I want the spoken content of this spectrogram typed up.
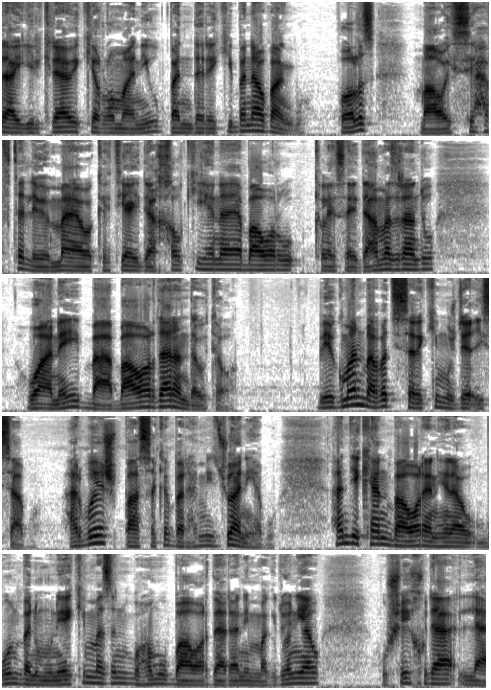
داگیرکراوێکی ڕۆمانی و بەندەرێکی بەناوبانگ بوو پۆڵس ماوەی سی هەفتە لەوێ مایەوە کە تایدا خەڵکی هێنایە باوەڕ و کلێسای دامەزراند و وانەی با باوەڕدارن دەوتەوە بێگومان بابەتی سەرەکی مژدەی ئیسا بوو هەر بۆیەش باسەکە بەرهەمی جوانی هەبوو. هەندێکیان باوەڕیان هێنا و بوون بە نمونەیەکی مەزن بۆ هەموو باوەڕدارانی مەکدۆنیا و وشەی خودا لە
